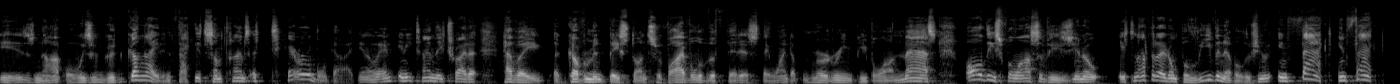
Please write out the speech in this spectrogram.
is not always a good guide. In fact, it's sometimes a terrible guide. You know, and anytime they try to have a, a government based on survival of the fittest, they wind up murdering people en masse. All these philosophies, you know, it's not that I don't believe in evolution. In fact, in fact,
